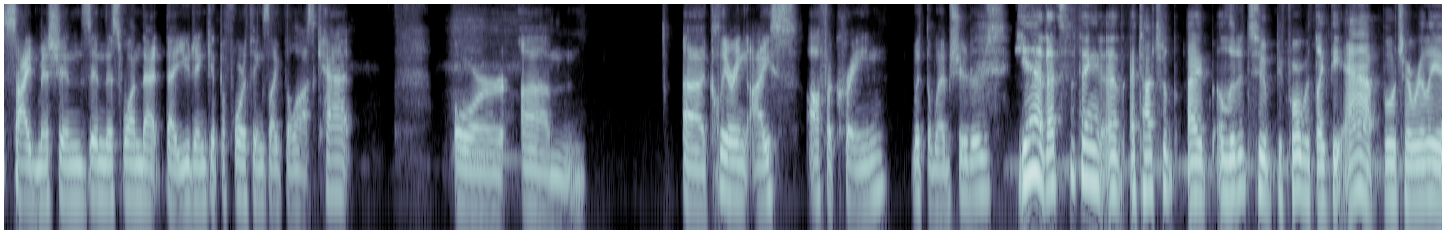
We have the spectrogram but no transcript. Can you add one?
side missions in this one that that you didn't get before. Things like the lost cat, or um, uh, clearing ice off a crane with the web shooters. Yeah, that's the thing I, I talked to. I alluded to before with like the app, which I really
